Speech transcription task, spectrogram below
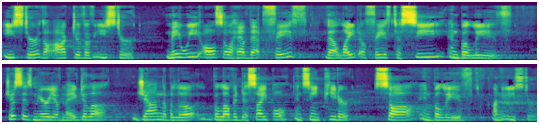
Easter, the octave of Easter, may we also have that faith, that light of faith to see and believe, just as Mary of Magdala, John, the beloved disciple, and St. Peter saw and believed on Easter.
